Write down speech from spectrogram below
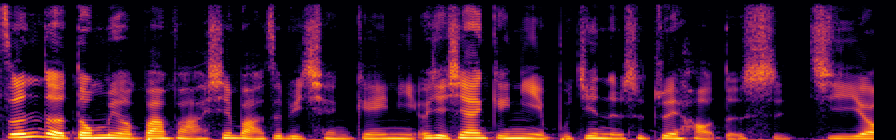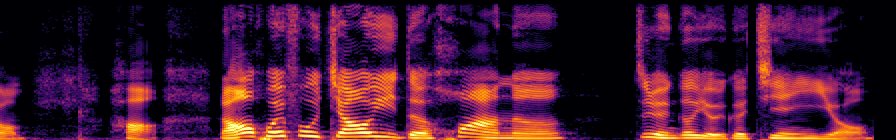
真的都没有办法先把这笔钱给你，而且现在给你也不见得是最好的时机哦。好，然后恢复交易的话呢，志远哥有一个建议哦。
